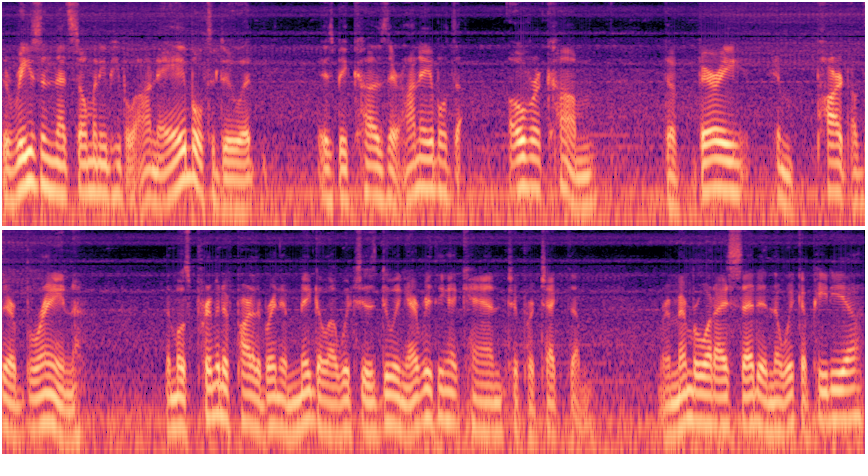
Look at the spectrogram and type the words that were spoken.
the reason that so many people are unable to do it is because they're unable to overcome the very part of their brain the most primitive part of the brain, amygdala, which is doing everything it can to protect them. Remember what I said in the Wikipedia?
